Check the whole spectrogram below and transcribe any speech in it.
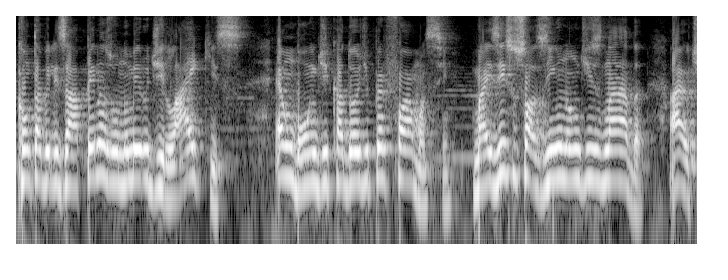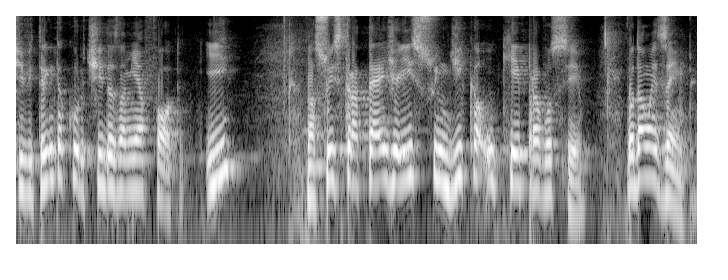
contabilizar apenas o número de likes é um bom indicador de performance. Mas isso sozinho não diz nada. Ah, eu tive 30 curtidas na minha foto. E na sua estratégia isso indica o que para você? Vou dar um exemplo.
